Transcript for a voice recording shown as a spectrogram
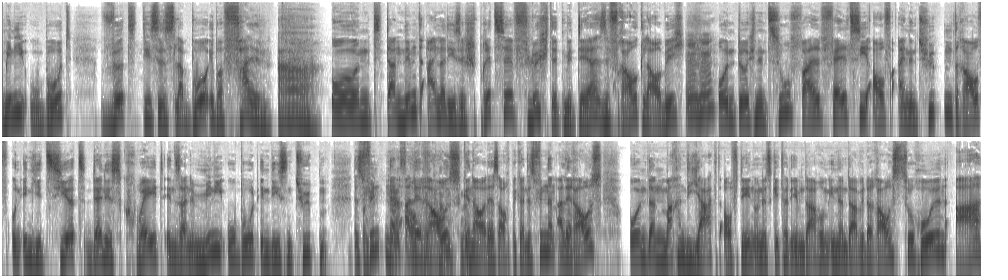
Mini-U-Boot wird dieses Labor überfallen. Ah, Und dann nimmt einer diese Spritze, flüchtet mit der, ist eine Frau, glaube ich, und durch einen Zufall fällt sie auf einen Typen drauf und injiziert Dennis Quaid in seinem Mini-U-Boot in diesen Typen. Das Und finden dann alle bekannt, raus, ne? genau, der ist auch bekannt. Das finden dann alle raus und dann machen die Jagd auf den und es geht halt eben darum, ihn dann da wieder rauszuholen. A,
